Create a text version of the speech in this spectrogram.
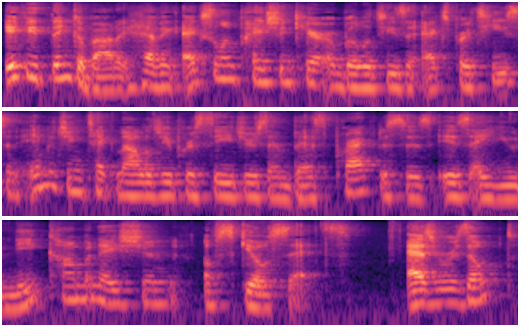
If you think about it, having excellent patient care abilities and expertise in imaging technology procedures and best practices is a unique combination of skill sets. As a result,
